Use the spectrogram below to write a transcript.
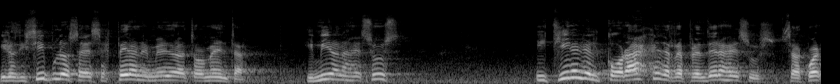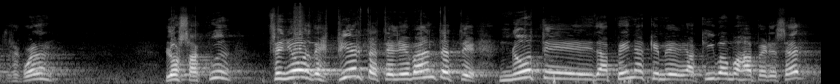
Y los discípulos se desesperan en medio de la tormenta y miran a Jesús y tienen el coraje de reprender a Jesús. ¿Se recuerdan? Lo sacuden. Señor, despiértate, levántate. ¿No te da pena que aquí vamos a perecer?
